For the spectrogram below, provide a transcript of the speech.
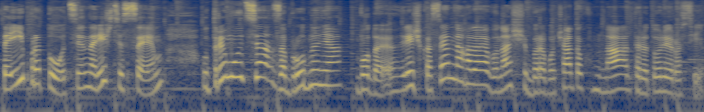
та її притоці на річці Сейм утримуються забруднення води. Річка Сейм, нагадаю, вона ще бере початок на території Росії.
